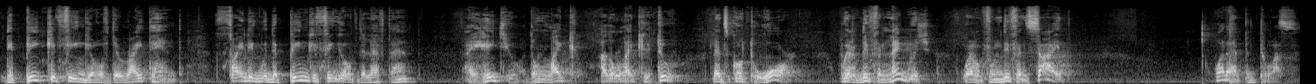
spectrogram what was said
the pinky finger of the right hand fighting with the pinky finger of the left hand? I hate you. I don't like you. I don't like you too. Let's go to war. We're different language. We're from different side. What happened to us?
